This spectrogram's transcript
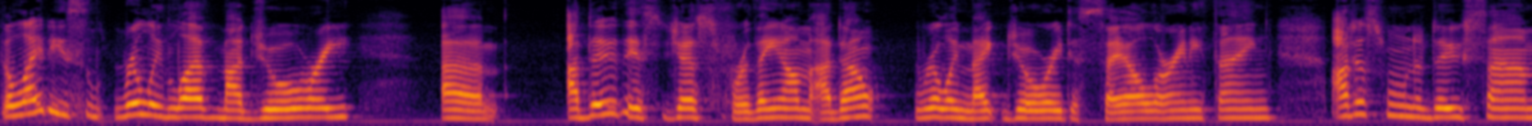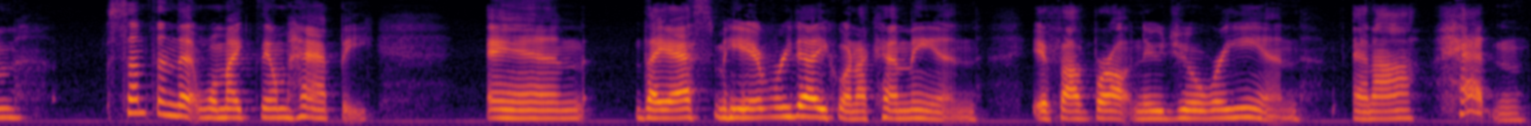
The ladies really love my jewelry. Um, I do this just for them. I don't really make jewelry to sell or anything. I just want to do some something that will make them happy. And they ask me every day when I come in if I've brought new jewelry in, and I hadn't.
